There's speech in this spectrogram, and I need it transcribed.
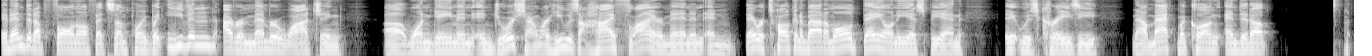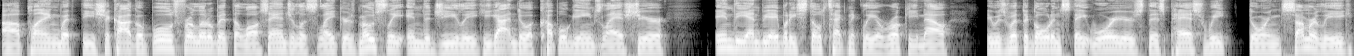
it ended up falling off at some point. But even I remember watching uh, one game in, in Georgetown where he was a high flyer, man, and, and they were talking about him all day on ESPN. It was crazy. Now, Mac McClung ended up uh, playing with the Chicago Bulls for a little bit, the Los Angeles Lakers, mostly in the G League. He got into a couple games last year in the NBA, but he's still technically a rookie. Now, he was with the Golden State Warriors this past week during Summer League,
